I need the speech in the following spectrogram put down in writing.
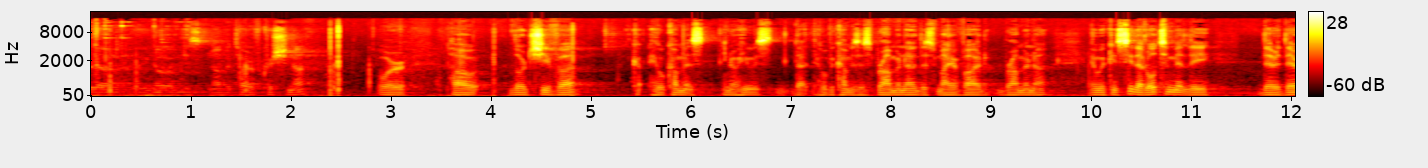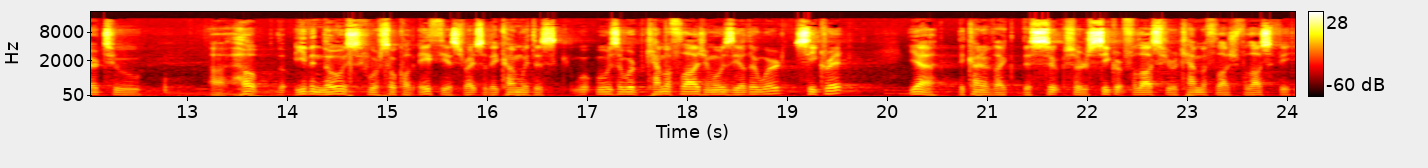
we know is an avatar of Krishna, or how Lord Shiva, he'll come as, you know, he was, that he'll become as this Brahmana, this Mayavad Brahmana, and we can see that ultimately they're there to uh, help the, even those who are so-called atheists, right? So they come with this, what, was the word, camouflage, and what was the other word? Secret? Yeah, they kind of like this sort of secret philosophy or camouflage philosophy,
